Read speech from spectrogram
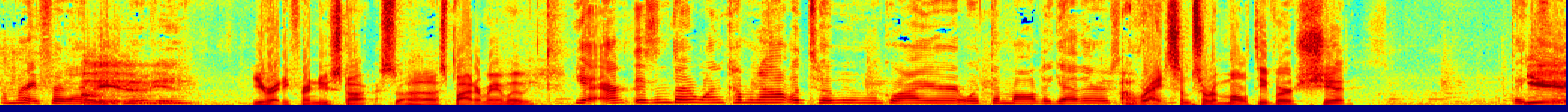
I'm ready for that Oh, yeah, movie. yeah. You ready for a new Star uh, Spider-Man movie? Yeah, aren't- isn't there one coming out with Tobey Maguire with them all together or Oh, right, some sort of multiverse shit. Think so? Yeah,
